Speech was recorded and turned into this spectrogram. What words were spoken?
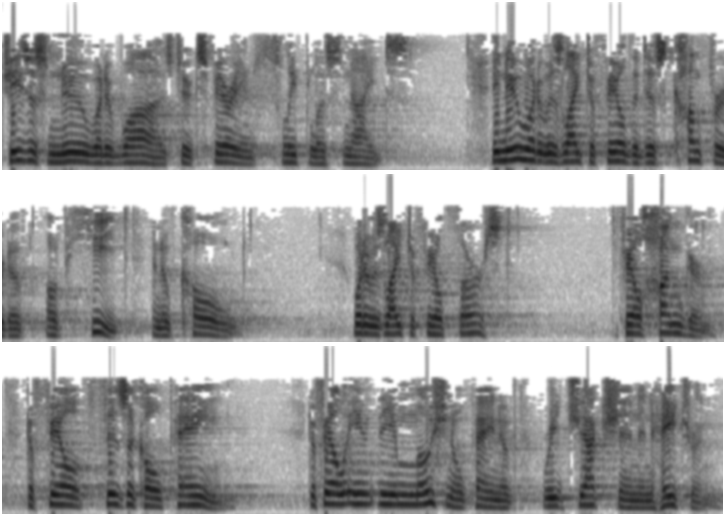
Jesus knew what it was to experience sleepless nights. He knew what it was like to feel the discomfort of, of heat and of cold. What it was like to feel thirst, to feel hunger, to feel physical pain, to feel the emotional pain of rejection and hatred,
